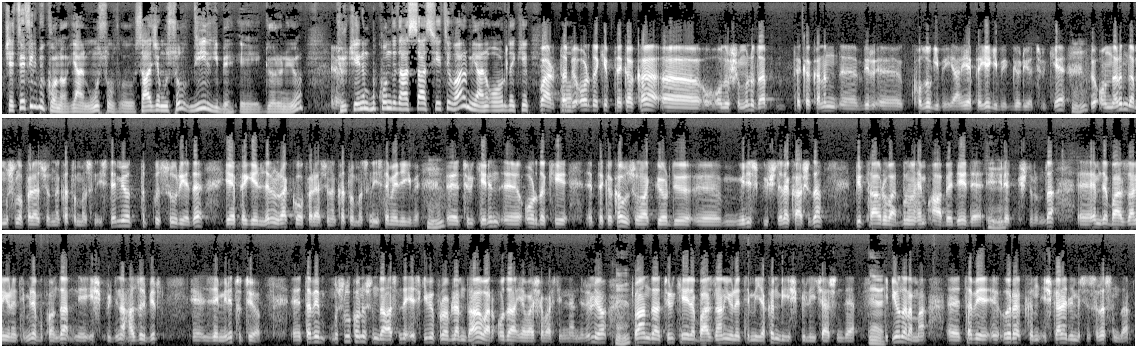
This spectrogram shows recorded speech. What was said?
çetrefil bir konu yani Musul e, sadece Musul değil gibi e, görünüyor. Evet. Türkiye'nin bu konuda da hassasiyeti var mı yani oradaki? Var tabii o... oradaki PKK e, oluşumunu da PKK'nın e, bir e, kolu gibi yani YPG gibi görüyor Türkiye hı hı. ve onların da Musul operasyonuna katılmasını istemiyor. Tıpkı Suriye'de YPG'lilerin Rakka operasyonuna katılmasını istemediği gibi. E, Türkiye'nin e, oradaki e, PKK unsuru olarak gördüğü e, milis güçlere karşı da bir tavrı var. Bunu hem ABD'ye de e, iletmiş durumda hem de Barzani yönetimiyle bu konuda işbirliğine hazır bir zemini tutuyor. E, tabii Musul konusunda aslında eski bir problem daha var. O da yavaş yavaş dinlendiriliyor. Hı. Şu anda Türkiye ile Barzani yönetimi yakın bir işbirliği içerisinde evet. gidiyorlar ama e, tabii e, Irak'ın işgal edilmesi sırasında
